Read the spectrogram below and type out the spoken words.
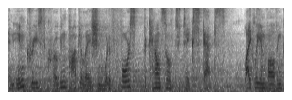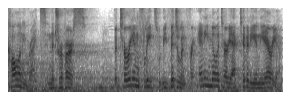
An increased Krogan population would have forced the Council to take steps, likely involving colony rights in the Traverse. The Turian fleets would be vigilant for any military activity in the area.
